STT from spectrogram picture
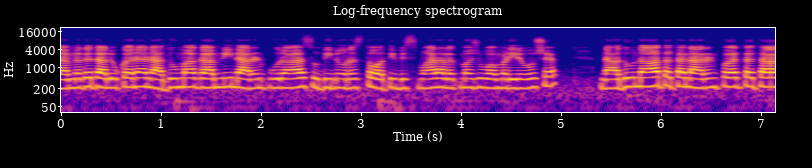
જામનગર તાલુકાના નાદુમા ગામની નારણપુરા સુધીનો રસ્તો અતિ બિસ્માર હાલતમાં જોવા મળી રહ્યો છે. નાદુના તથા નારણપર તથા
